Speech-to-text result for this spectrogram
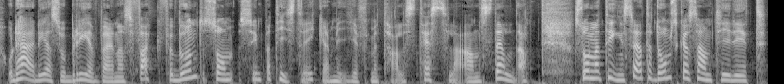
Och det här är alltså brevbärarnas fackförbund som sympatistrejkar med IF Metalls Tesla-anställda. Solna tingsrätt de ska samtidigt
